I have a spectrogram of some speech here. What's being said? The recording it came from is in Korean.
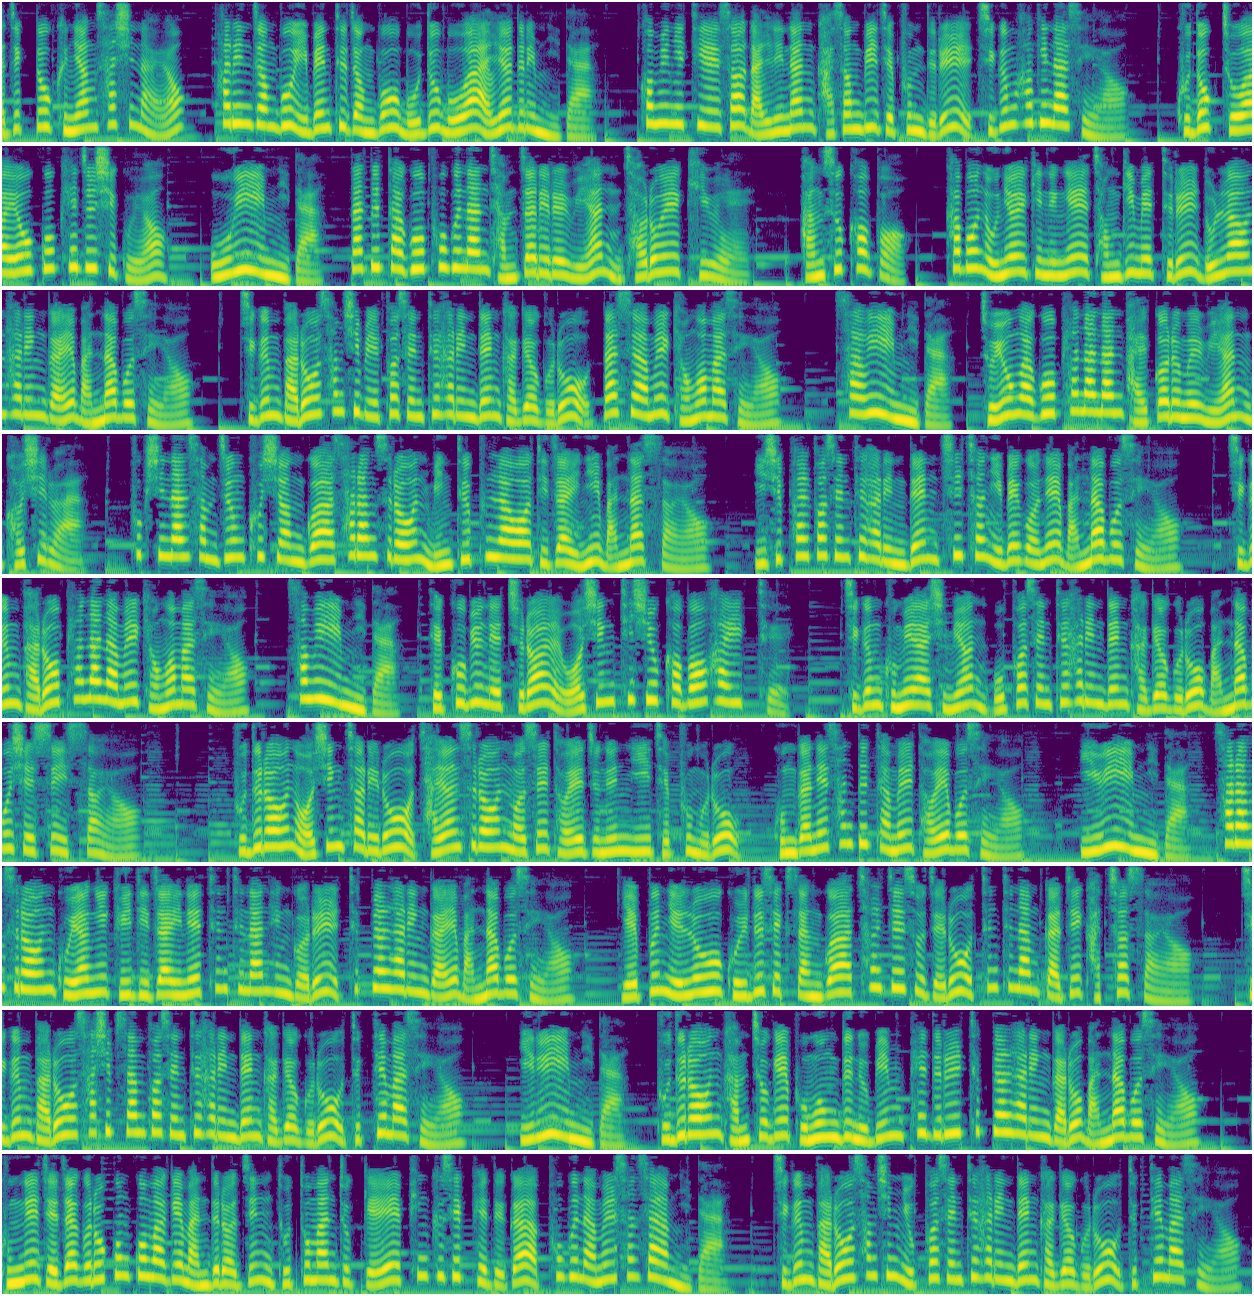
아직도 그냥 사시나요? 할인 정보, 이벤트 정보 모두 모아 알려드립니다. 커뮤니티에서 난리난 가성비 제품들을 지금 확인하세요. 구독, 좋아요 꼭 해주시고요. 5위입니다. 따뜻하고 포근한 잠자리를 위한 절호의 기회. 방수 커버. 카본 온열 기능의 전기 매트를 놀라운 할인가에 만나보세요. 지금 바로 31% 할인된 가격으로 따스함을 경험하세요. 4위입니다. 조용하고 편안한 발걸음을 위한 거실화. 푹신한 3중 쿠션과 사랑스러운 민트 플라워 디자인이 만났어요. 28% 할인된 7,200원에 만나보세요. 지금 바로 편안함을 경험하세요. 3위입니다. 데코뷰 내추럴 워싱 티슈 커버 화이트. 지금 구매하시면 5% 할인된 가격으로 만나보실 수 있어요. 부드러운 워싱 처리로 자연스러운 멋을 더해주는 이 제품으로 공간의 산뜻함을 더해보세요. 2위입니다. 사랑스러운 고양이 귀 디자인의 튼튼한 행거를 특별 할인가에 만나보세요. 예쁜 옐로우 골드 색상과 철제 소재로 튼튼함까지 갖췄어요. 지금 바로 43% 할인된 가격으로 득템하세요. 1위입니다. 부드러운 감촉의 보몽드 누빔 패드를 특별 할인가로 만나보세요. 국내 제작으로 꼼꼼하게 만들어진 도톰한 두께의 핑크색 패드가 포근함을 선사합니다. 지금 바로 36% 할인된 가격으로 득템하세요.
